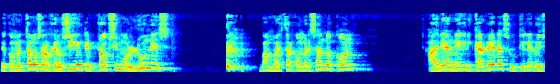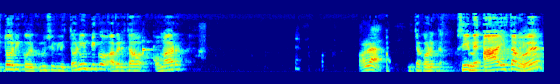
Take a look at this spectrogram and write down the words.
Le, comentamos a los que nos siguen que el próximo lunes vamos a estar conversando con Adrián Negri Carreras, utilero histórico del Club Ciclista Olímpico. A ver, está Omar. Hola. Sí, ahí estamos, ¿eh?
